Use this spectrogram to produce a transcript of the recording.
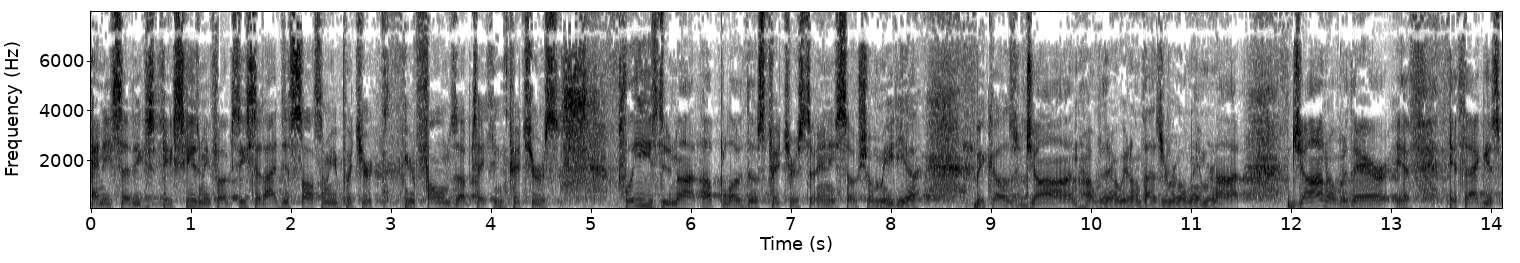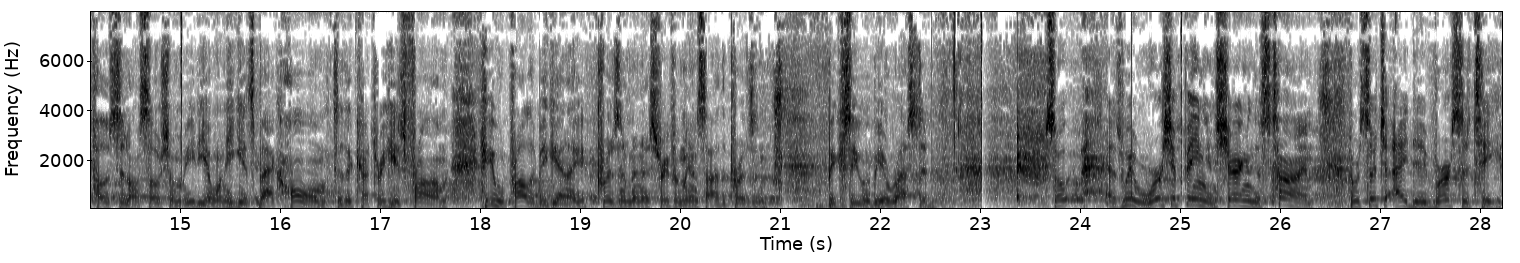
and he said, "Excuse me, folks," he said, "I just saw some of you put your your phones up taking pictures. Please do not upload those pictures to any social media, because John over there, we don't know if that's a real name or not, John over there, if if that gets posted on social media, when he gets back home to the country he's from, he will probably begin a prison ministry from inside the prison." because he would be arrested. So, as we were worshiping and sharing in this time, there was such a diversity.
